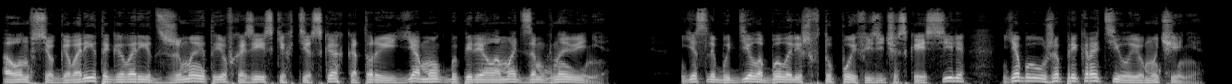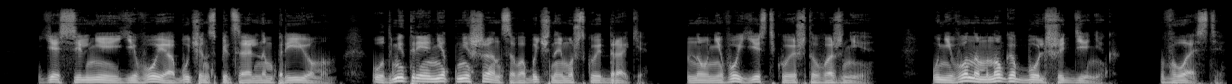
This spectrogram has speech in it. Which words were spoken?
А он все говорит и говорит, сжимает ее в хозяйских тисках, которые я мог бы переломать за мгновение. Если бы дело было лишь в тупой физической силе, я бы уже прекратил ее мучение. Я сильнее его и обучен специальным приемам. У Дмитрия нет ни шанса в обычной мужской драке. Но у него есть кое-что важнее. У него намного больше денег власти.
